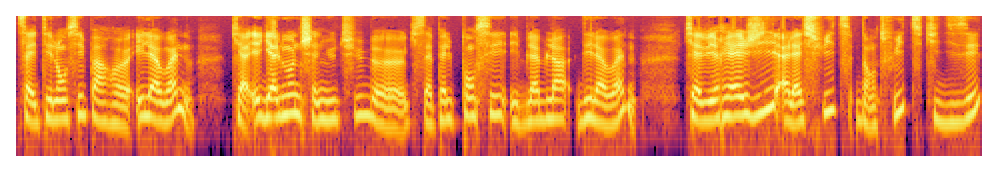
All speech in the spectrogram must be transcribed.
Ça a été lancé par Elawan, qui a également une chaîne YouTube qui s'appelle Pensée et blabla d'Elawan, qui avait réagi à la suite d'un tweet qui disait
